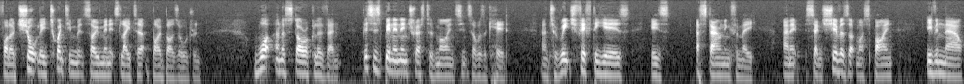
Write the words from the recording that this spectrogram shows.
followed shortly 20 so minutes later by Buzz Aldrin. What an historical event. This has been an interest of mine since I was a kid and to reach 50 years is astounding for me and it sends shivers up my spine even now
